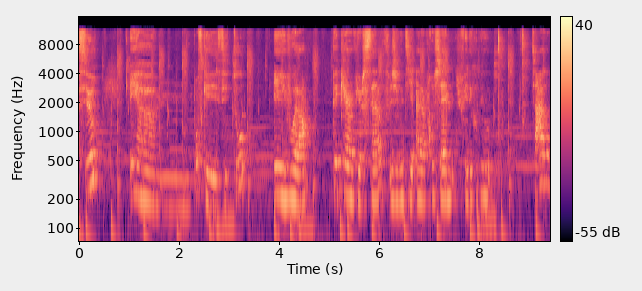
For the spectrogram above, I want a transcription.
sûr. Et euh, je pense que c'est tout. Et voilà. Take care of yourself. Je vous dis à la prochaine. Je vous fais des gros bisous. Ciao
